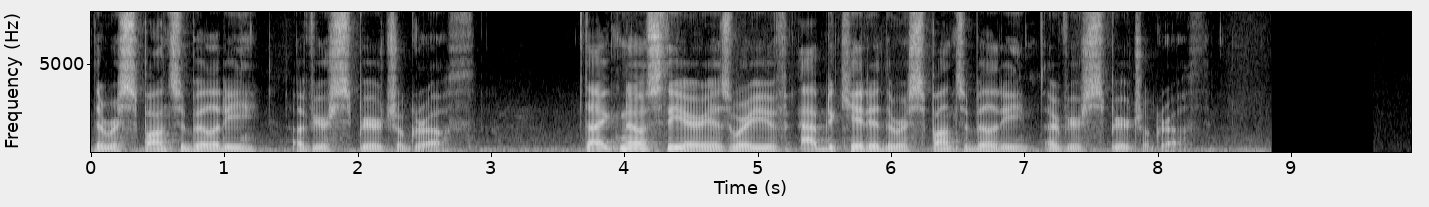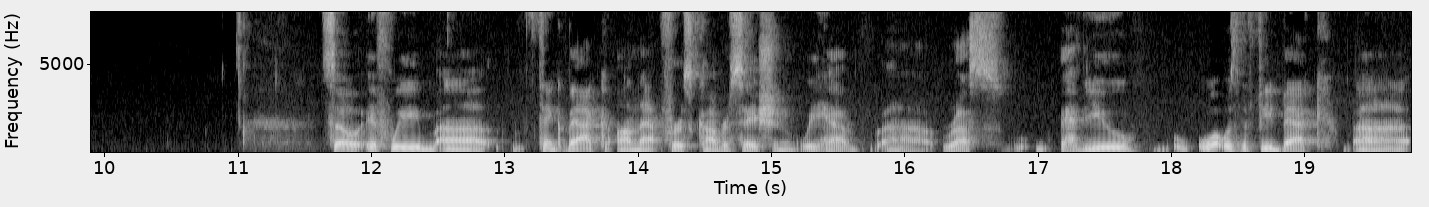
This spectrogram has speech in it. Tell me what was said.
the responsibility of your spiritual growth. Diagnose the areas where you've abdicated the responsibility of your spiritual growth. So, if we uh, think back on that first conversation we have, uh, Russ, have you? What was the feedback, uh,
